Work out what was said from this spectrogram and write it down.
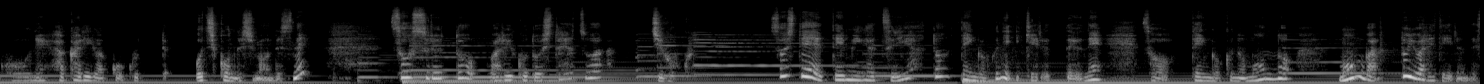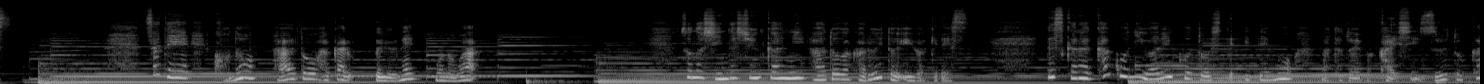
こうねはかりがこうグッて落ち込んでしまうんですね。そうすると悪いことをしたやつは地獄へそして天秤が釣り合うと天国に行けるっていうね。そう天国の門の門番と言われているんです。さてこのハートを測るというねものはその死んだ瞬間にハートが軽いというわけです。ですから過去に悪いことをしていても、まあ、例えば改心するとか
